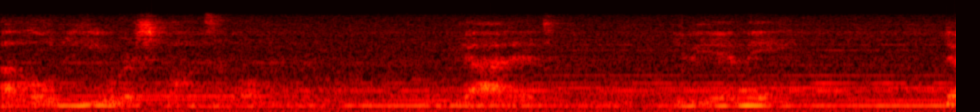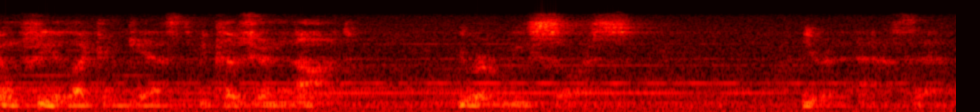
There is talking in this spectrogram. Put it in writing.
I'll hold you responsible. Got it? You hear me? Don't feel like a guest because you're not. You're a resource. You're an asset.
